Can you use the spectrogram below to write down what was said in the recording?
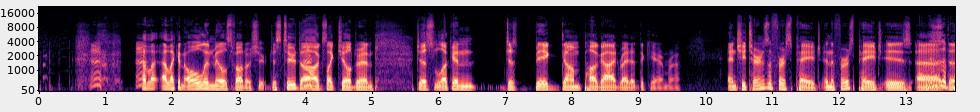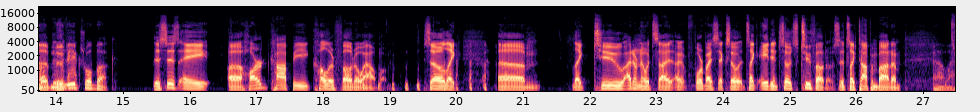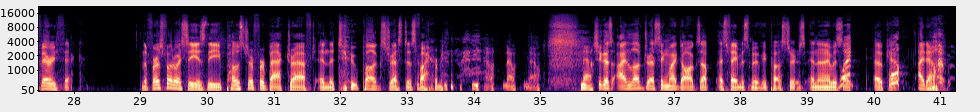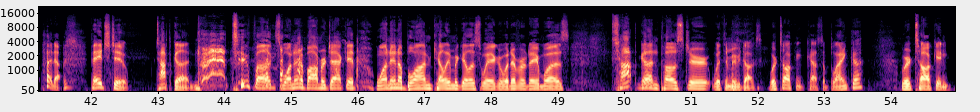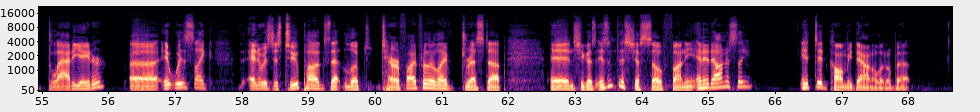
at, li- at like an Olan Mills photo shoot. Just two dogs like children, just looking, just big, dumb, pug-eyed right at the camera." And she turns the first page, and the first page is uh, is the book. This is movie. an actual book. This is a, a hard copy color photo album. so like, um, like two. I don't know what size. Uh, four by six. So it's like eight inch. So it's two photos. It's like top and bottom. Oh wow. It's very thick. The first photo I see is the poster for Backdraft and the two pugs dressed as firemen. no, no, no, no. she goes, "I love dressing my dogs up as famous movie posters," and I was What? like, "Okay, What? I know, I know." Page two. Top Gun. Two pugs, one in a bomber jacket, one in a blonde Kelly McGillis wig or whatever her name was. Top Gun poster with the movie dogs. We're talking Casablanca. We're talking Gladiator. Uh, it was like, and it was just two pugs that looked terrified for their life, dressed up. And she goes, "Isn't this just so funny?" And it honestly, it did calm me down a little bit.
